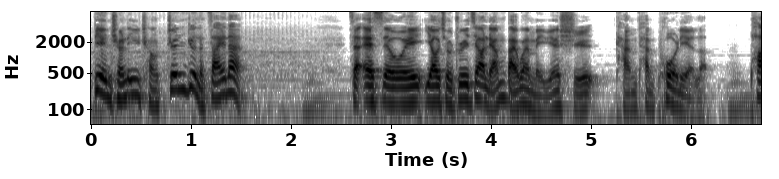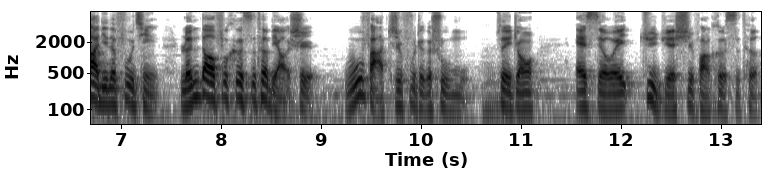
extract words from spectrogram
变成了一场真正的灾难。在 S.L.A 要求追加两百万美元时，谈判破裂了。帕蒂的父亲伦道夫·赫斯特表示无法支付这个数目，最终 S.L.A 拒绝释放赫斯特。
